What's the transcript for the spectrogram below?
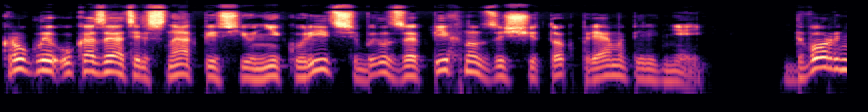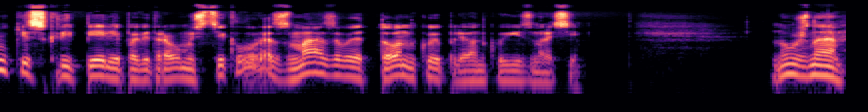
Круглый указатель с надписью «Не курить» был запихнут за щиток прямо перед ней. Дворники скрипели по ветровому стеклу, размазывая тонкую пленку измороси. «Нужно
